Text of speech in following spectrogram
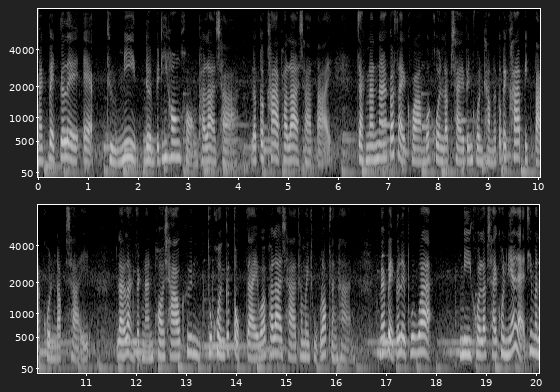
ม็กเบดก็เลยแอบถือมีดเดินไปที่ห้องของพระราชา แล้วก็ฆ่าพระราชาตาย จากนั้นนะก็ใส่ความว่าคนรับใช้เป็นคนทำแล้วก็ไปฆ่าปิดปากคนรับใช้ แล้วหลังจากนั้นพอเช้าขึ้น ทุกคนก็ตกใจว่าพระราชาทำไมถูกรอบสังหารแม็กเบดก็เลยพูดว่ามีคนรับใช้คนนี้แหละที่มัน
